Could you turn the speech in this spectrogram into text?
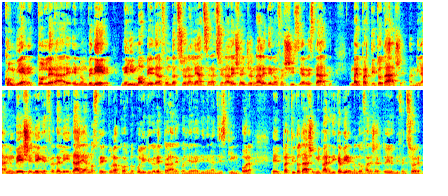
conviene tollerare e non vedere. Nell'immobile della Fondazione Alleanza Nazionale c'è il giornale dei neofascisti arrestati. Ma il partito tace. A Milano invece Lega e Fratelli d'Italia hanno stretto un accordo politico elettorale con gli eredi di Naziskin. Ora, il partito tace, mi pare di capire, non devo fare certo io il difensore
